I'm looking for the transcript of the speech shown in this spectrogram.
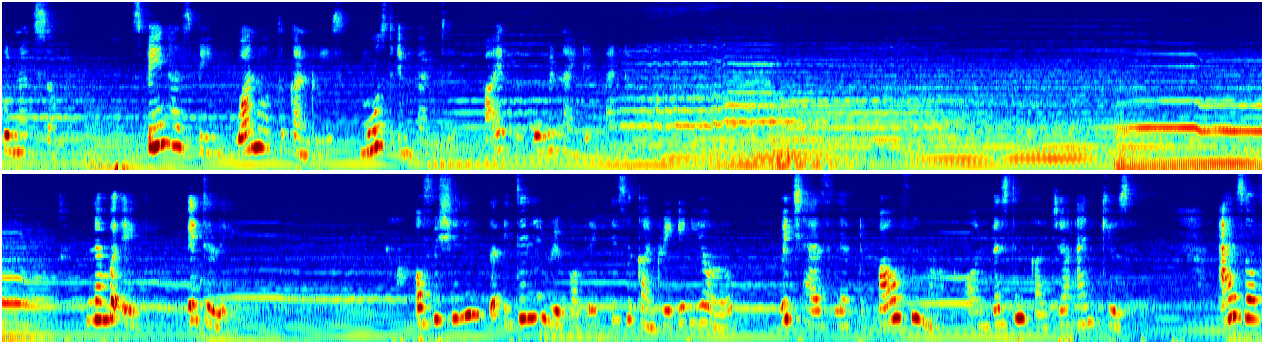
could not survive. Spain has been one of the countries most impacted by the COVID 19 pandemic. Number 8 Italy. Officially, the Italian Republic is a country in Europe which has left a powerful mark on Western culture and cuisine. As of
